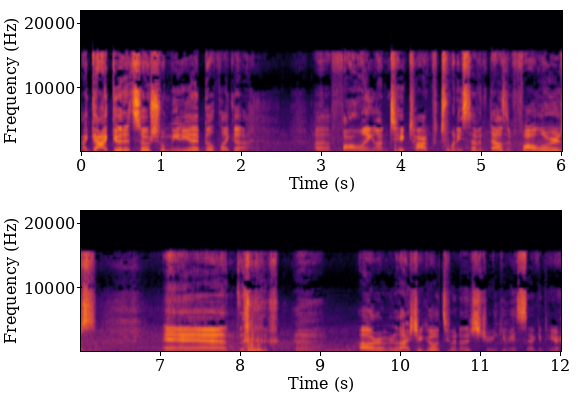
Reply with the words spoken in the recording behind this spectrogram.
I got good at social media. I built like a uh, following on TikTok, 27,000 followers. And oh, I should go to another street. Give me a second here.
